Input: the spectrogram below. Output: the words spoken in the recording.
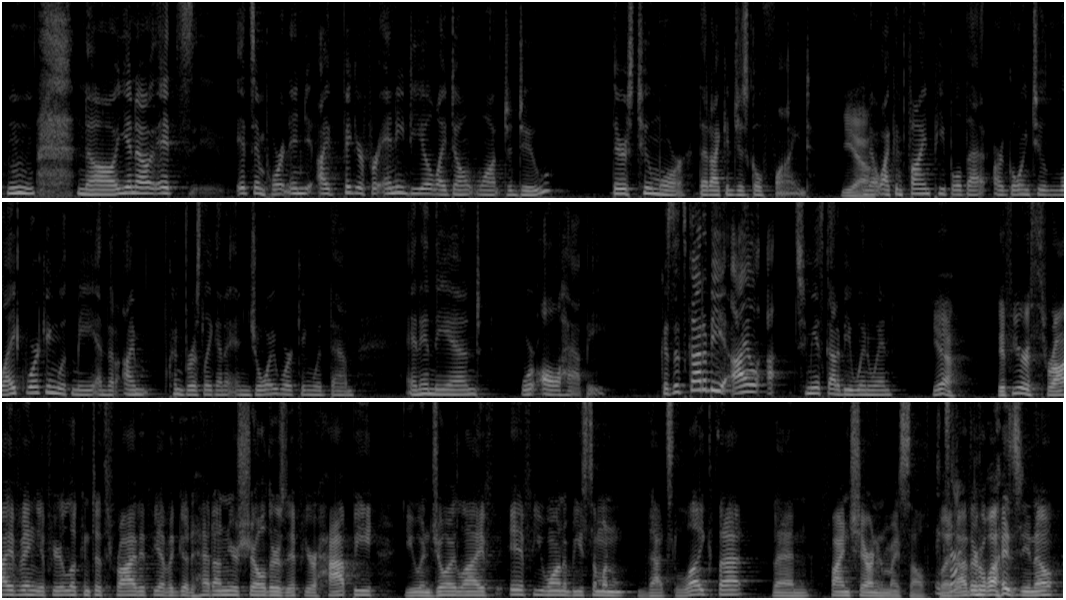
No, you know, it's it's important and I figure for any deal I don't want to do, there's two more that I can just go find. yeah, You know, I can find people that are going to like working with me and that I'm conversely going to enjoy working with them. And in the end, we're all happy. Cuz it's got to be I to me it's got to be win-win. Yeah. If you're thriving, if you're looking to thrive, if you have a good head on your shoulders, if you're happy, you enjoy life, if you want to be someone that's like that, then find Sharon and myself. But otherwise, you know,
